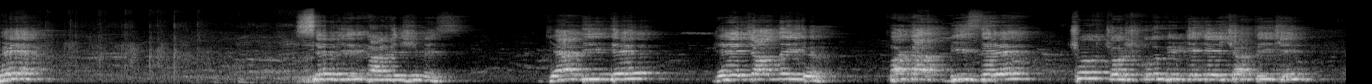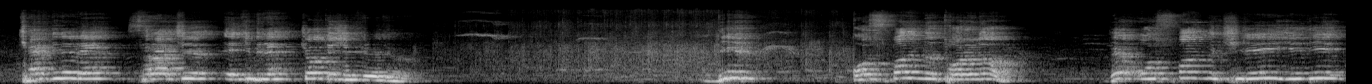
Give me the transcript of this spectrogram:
Ve sevgili kardeşimiz geldiğinde heyecanlıydı. Fakat bizlere çok coşkulu bir gece yaşattığı için kendine ve sanatçı ekibine çok teşekkür ediyorum. Bir Osmanlı torunu ve Osmanlı çileği yedi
